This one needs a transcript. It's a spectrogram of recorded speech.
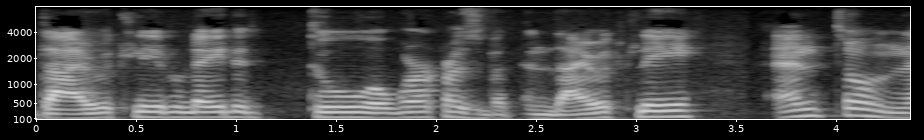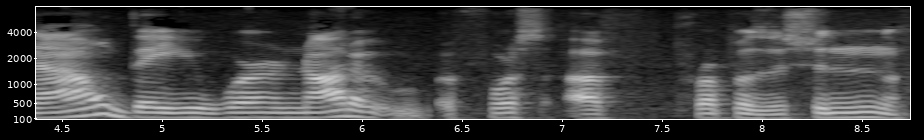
directly related to workers, but indirectly. Until now, they were not a, a force of proposition, of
